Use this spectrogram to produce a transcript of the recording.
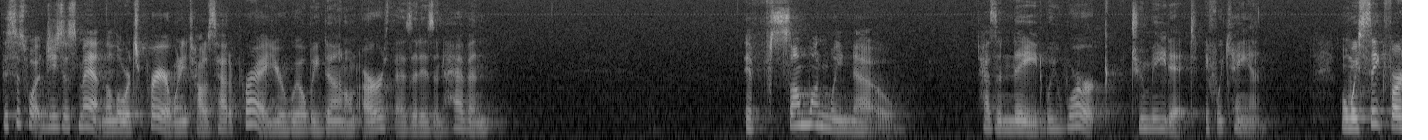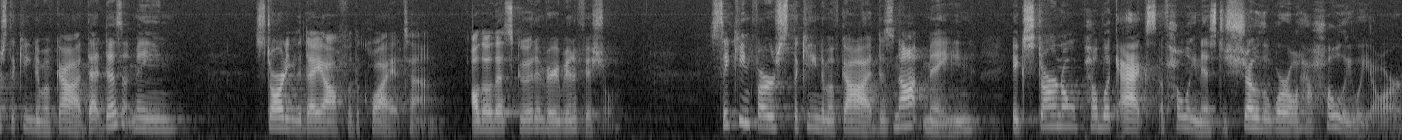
This is what Jesus meant in the Lord's Prayer when he taught us how to pray Your will be done on earth as it is in heaven. If someone we know has a need, we work to meet it if we can. When we seek first the kingdom of God, that doesn't mean starting the day off with a quiet time, although that's good and very beneficial. Seeking first the kingdom of God does not mean external public acts of holiness to show the world how holy we are.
